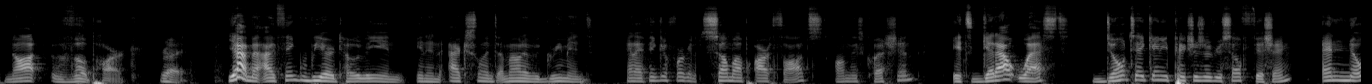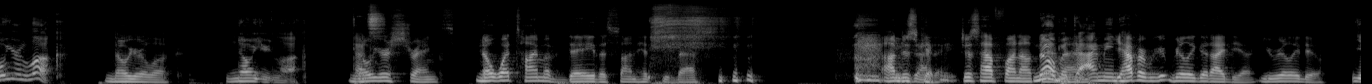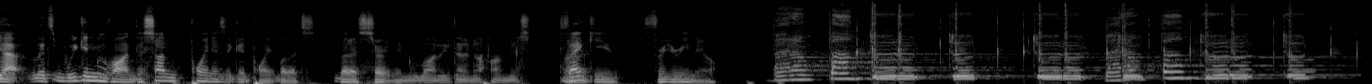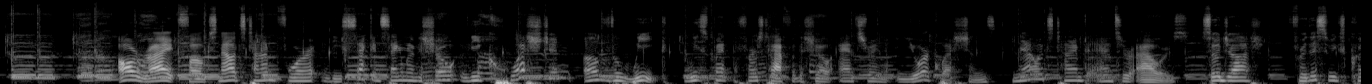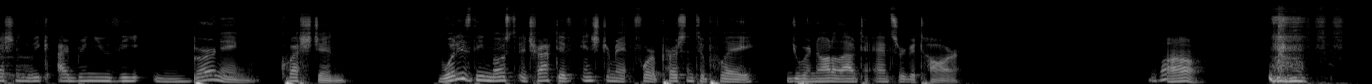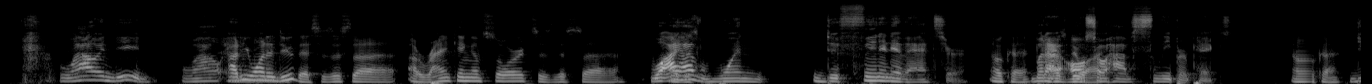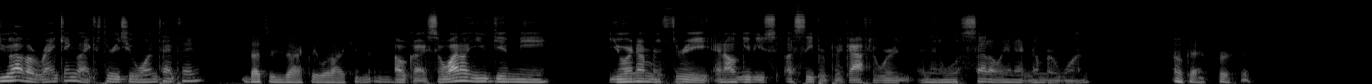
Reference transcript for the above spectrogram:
not the park. right. Yeah, man, I think we are totally in in an excellent amount of agreement. And I think if we're gonna sum up our thoughts on this question, it's get out west, don't take any pictures of yourself fishing, and know your look. Know your look. Know your look. know your strengths. Know what time of day the sun hits you best. I'm just Exactly. kidding. Just have fun out No, there. No, but man. the- I mean- you have a re- really good idea. You really do. Yeah, let's we can move on. The sun point is a good point, but let's let us certainly move on. We've done enough on this. All Thank right. you for your email. All right, folks. Now it's time for the second segment of the show, the question of the week. We spent the first half of the show answering your questions. Now it's time to answer ours. So, Josh, for this week's question of the week, I bring you the burning question What is the most attractive instrument for a person to play? You are not allowed to answer guitar. Wow. wow, indeed. Wow. How do you want to do this? Is this a, a ranking of sorts? Is this uh Well, I, I have just- one definitive answer, okay? but I as also have sleeper picks. Okay. Do you have a ranking like three, two, one type thing? That's exactly what I came in with. Okay, so why don't you give me your number three, and I'll give you a sleeper pick afterward, and then we'll settle in at number one. Okay, perfect.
